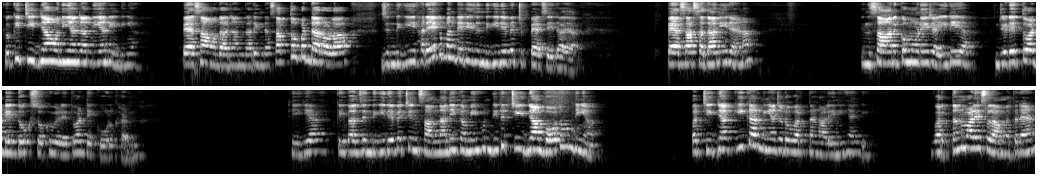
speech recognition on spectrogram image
ਕਿਉਂਕਿ ਚੀਜ਼ਾਂ ਆਉਂਦੀਆਂ ਜਾਂਦੀਆਂ ਰਹਿੰਦੀਆਂ, ਪੈਸਾ ਆਉਂਦਾ ਜਾਂਦਾ ਰਹਿੰਦਾ। ਸਭ ਤੋਂ ਵੱਡਾ ਰੌਲਾ ਜ਼ਿੰਦਗੀ, ਹਰੇਕ ਬੰਦੇ ਦੀ ਜ਼ਿੰਦਗੀ ਦੇ ਵਿੱਚ ਪੈਸੇ ਦਾ ਆ। ਪੈਸਾ ਸਦਾ ਨਹੀਂ ਰਹਿਣਾ। ਇਨਸਾਨ ਕਮਾਉਣੇ ਚਾਹੀਦੇ ਆ, ਜਿਹੜੇ ਤੁਹਾਡੇ ਦੁੱਖ ਸੁੱਖ ਵੇਲੇ ਤੁਹਾਡੇ ਕੋਲ ਖੜਨ। ਠੀਕ ਆ? ਕਈ ਵਾਰ ਜ਼ਿੰਦਗੀ ਦੇ ਵਿੱਚ ਇਨਸਾਨਾਂ ਦੀ ਕਮੀ ਹੁੰਦੀ ਤੇ ਚੀਜ਼ਾਂ ਬਹੁਤ ਹੁੰਦੀਆਂ। ਪਰ ਚੀਜ਼ਾਂ ਕੀ ਕਰਨੀਆਂ ਜਦੋਂ ਵਰਤਣ ਵਾਲੀ ਨਹੀਂ ਹੈਗੀ? ਵਰਤਣ ਵਾਲੇ ਸਲਾਮਤ ਰਹਿਣ।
